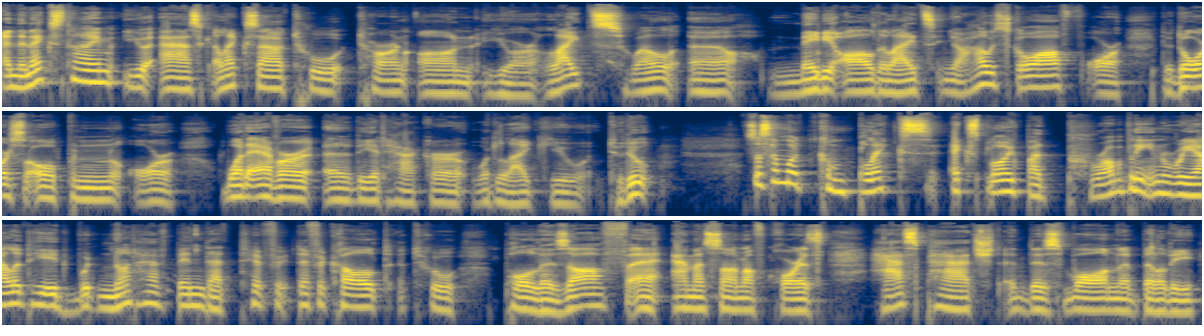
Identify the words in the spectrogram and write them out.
And the next time you ask Alexa to turn on your lights, well, uh, maybe all the lights in your house go off or the doors open or whatever uh, the attacker would like you to do. So somewhat complex exploit, but probably in reality it would not have been that tif- difficult to pull this off. Uh, Amazon, of course, has patched this vulnerability.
